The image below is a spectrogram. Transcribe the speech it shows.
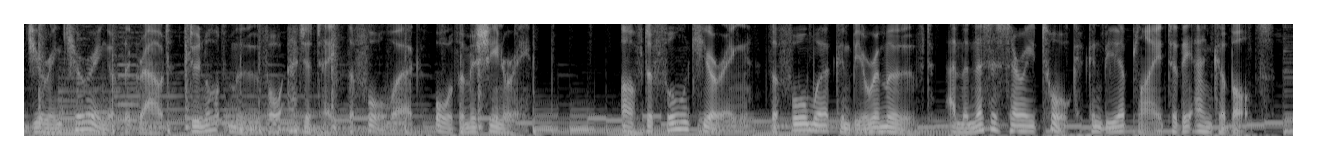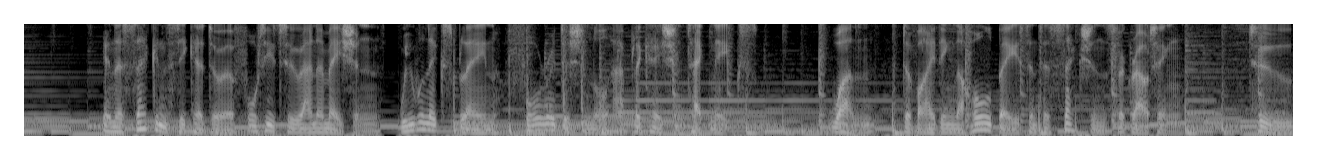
During curing of the grout, do not move or agitate the formwork or the machinery. After full curing, the formwork can be removed and the necessary torque can be applied to the anchor bolts. In a second Sikadur 42 animation, we will explain four additional application techniques. 1. Dividing the whole base into sections for grouting. 2.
